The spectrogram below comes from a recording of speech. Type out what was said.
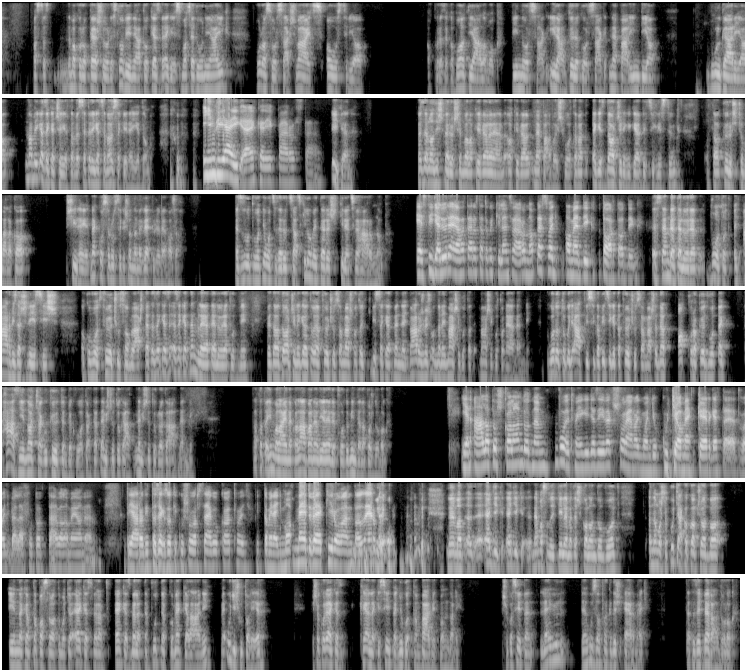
Azt, azt nem akarom felsorolni, Szlovéniától kezdve egész Macedóniáig, Olaszország, Svájc, Ausztria, akkor ezek a balti államok, Finnország, Irán, Törökország, Nepál, India, Bulgária. Na, még ezeket se írtam össze, pedig egyszer már össze kéne írnom. Indiáig elkerékpároztál? Igen. Ezzel az ismerősöm akivel, akivel Nepálban is voltam, hát egész Darjeelingig elbicikliztünk, ott a Körösi Csomának a sírhelyét megkoszoroztak, és onnan meg repülővel haza. Ez az út volt 8500 km és 93 nap. Ezt így előre elhatároztátok, hogy 93 nap lesz, vagy ameddig tart addig? Ezt nem lehet előre, volt ott egy árvizes rész is, akkor volt földcsúszomlás, tehát ezeket, ezeket nem lehet előre tudni. Például a Darjeeling előtt olyan földcsúszomlás volt, hogy vissza kellett menni egy városba, és onnan egy másik úton, másik úton elmenni. Gondoltuk, hogy átviszik a biciklet a földcsúszomlásra, de hát akkora köd volt, meg háznyi nagyságú kőtömbök voltak, tehát nem is tudtuk, át, nem is tudtuk rajta átmenni. Tehát a Himalájának a lábánál ilyen előfordul mindennapos dolog. Ilyen állatos kalandod nem volt még így az évek során, hogy mondjuk kutya megkergetett, vagy belefutottál valamilyen, hát járod itt az egzotikus országokat, hogy mit tudom én, egy medve kirohant az erdő. nem, hát egyik, egyik, nem azt mondom, hogy félelmetes kalandom volt. Na most a kutyákkal kapcsolatban én nekem tapasztalatom, hogyha elkezd, velem, elkezd mellettem futni, akkor meg kell állni, mert úgyis utolér, és akkor elkezd, kell neki szépen nyugodtan bármit mondani. És akkor szépen leül, de húzza a farkad, és elmegy. Tehát ez egy bevált dolog.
